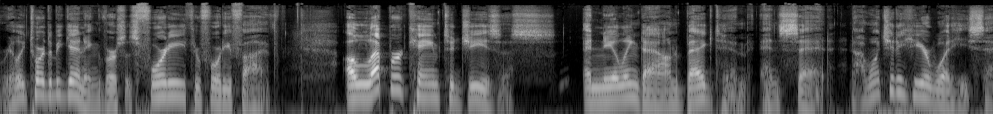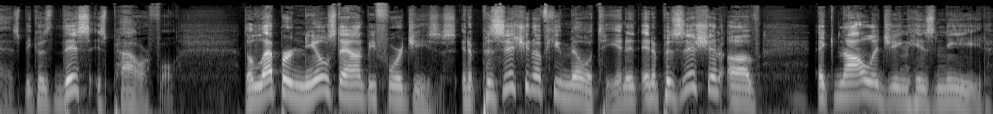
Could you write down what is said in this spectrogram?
really toward the beginning, verses 40 through 45. A leper came to Jesus and kneeling down begged him and said, Now I want you to hear what he says because this is powerful. The leper kneels down before Jesus in a position of humility, in a, in a position of acknowledging his need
